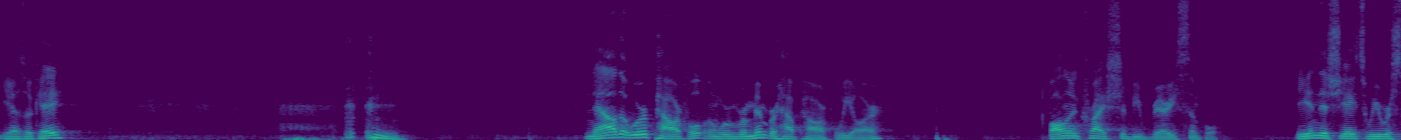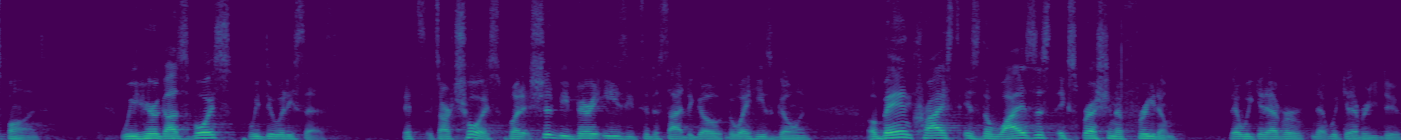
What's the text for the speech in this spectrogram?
You guys okay? now that we're powerful and we remember how powerful we are, following Christ should be very simple. He initiates, we respond. We hear God's voice, we do what He says. It's, it's our choice, but it should be very easy to decide to go the way He's going. Obeying Christ is the wisest expression of freedom that we could ever, that we could ever do.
